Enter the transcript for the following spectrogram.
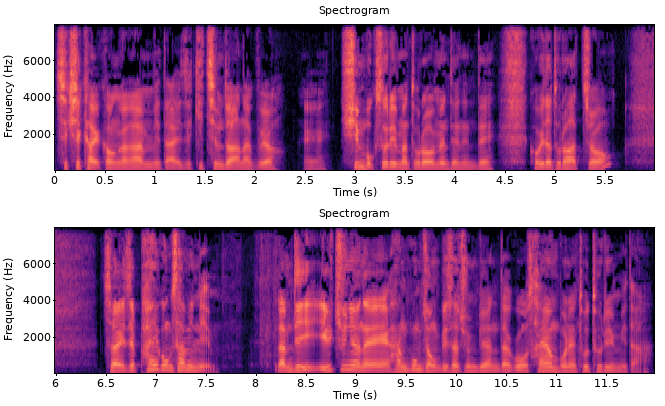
씩씩하게 건강합니다. 이제 기침도 안 하고요. 예. 쉰 목소리만 돌아오면 되는데 거의 다 돌아왔죠? 자, 이제 8032님. 람디, 1주년에 항공정비사 준비한다고 사연 보낸 도토리입니다.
